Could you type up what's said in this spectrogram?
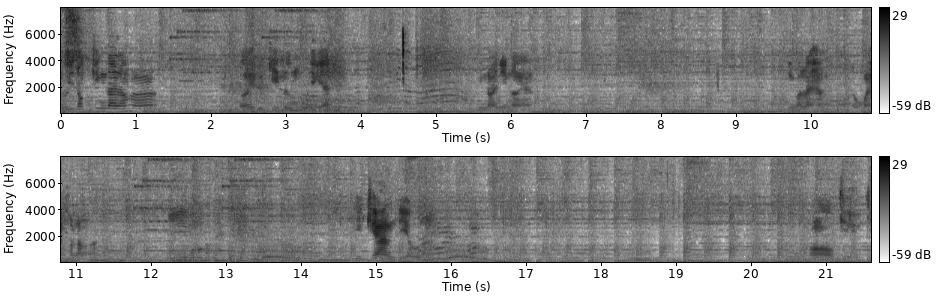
ฮ้ยด็อกกิ้งได้แล้วฮะ เฮ้ยเมื่อกี้ลืมพูดอย่างเงี้ยนิดหน่อยนิดหน่อยฮะเก็บอะไรฮะดอกไม้ฝรั่งอะ มีแค่อันเดียวนะอ๋อโอเคโอเค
